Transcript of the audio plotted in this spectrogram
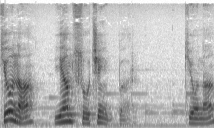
क्यों ना ये हम सोचें एक बार। क्यों ना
